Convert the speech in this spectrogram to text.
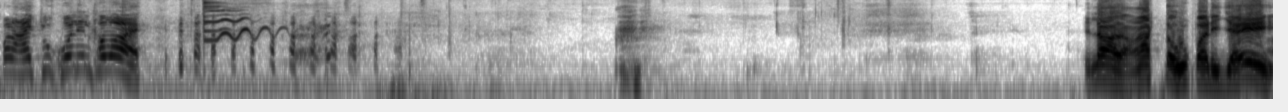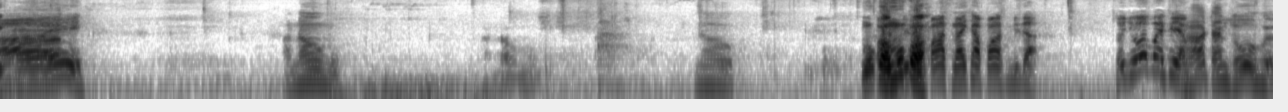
પણ આચું ખોલીને ખવાય. એટલે આઠ તો ઉપાડી જાય. હા એ. નવમું. મૂકો મૂકો. પાંચ નાખ્યા પાંચ બીજા. તો જો બેઠી એમ. હા ટાઈમ જોવું છે.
